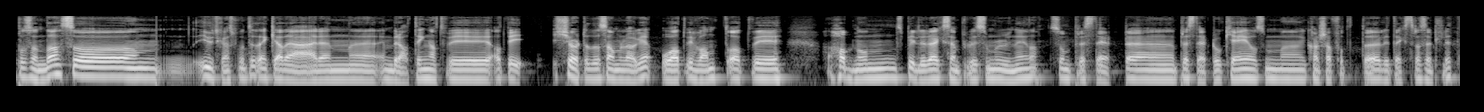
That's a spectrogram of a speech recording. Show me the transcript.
på, søndag. Så um, i utgangspunktet tenker jeg det er en, en bra ting at vi, at vi kjørte det samme laget, og at vi vant, og at vi hadde noen spillere, eksempelvis som Rooney, da, som presterte, presterte, ok, og som uh, kanskje har fått uh, litt ekstra selvtillit.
